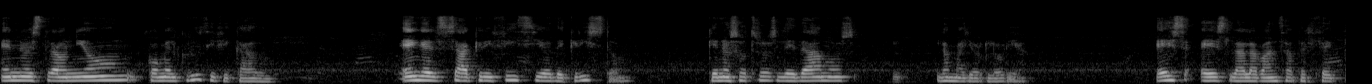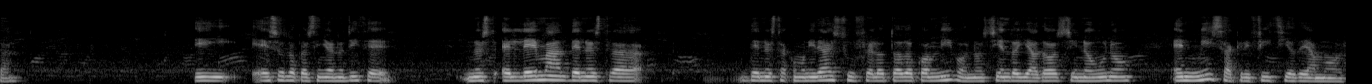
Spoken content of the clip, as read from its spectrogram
en nuestra unión con el crucificado en el sacrificio de Cristo que nosotros le damos la mayor gloria. Es, es la alabanza perfecta. Y eso es lo que el Señor nos dice. El lema de nuestra, de nuestra comunidad sufrelo todo conmigo, no siendo ya dos, sino uno en mi sacrificio de amor.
